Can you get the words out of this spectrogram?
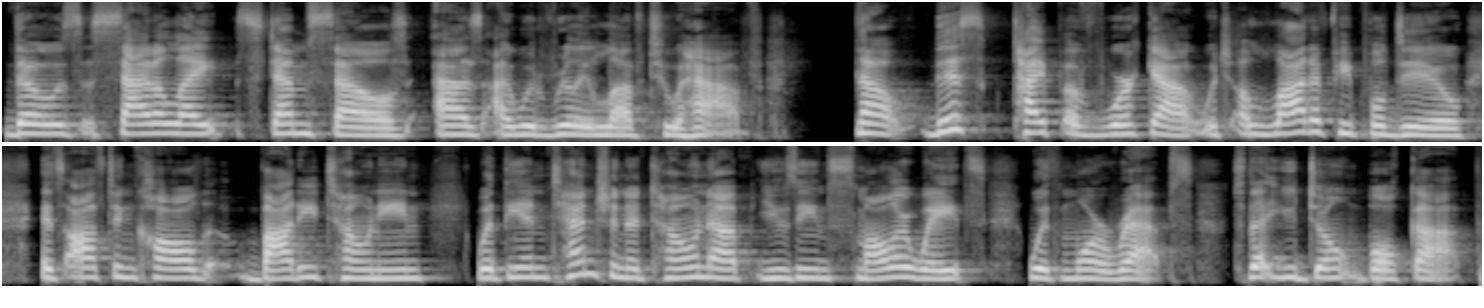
those satellite stem cells as I would really love to have. Now, this type of workout, which a lot of people do, is often called body toning with the intention to tone up using smaller weights with more reps so that you don't bulk up.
